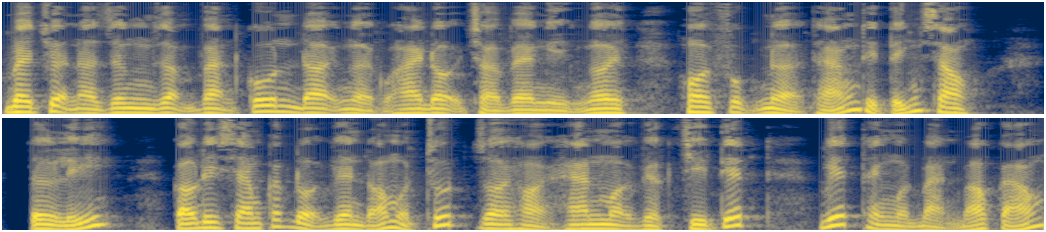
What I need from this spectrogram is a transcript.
Về chuyện ở rừng rậm vạn côn đợi người của hai đội trở về nghỉ ngơi, hồi phục nửa tháng thì tính sau. Từ lý, cậu đi xem các đội viên đó một chút rồi hỏi han mọi việc chi tiết, viết thành một bản báo cáo.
